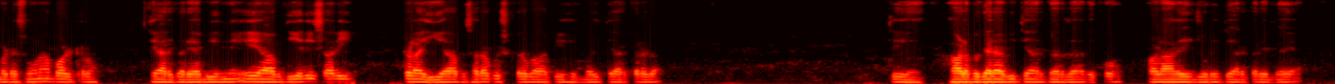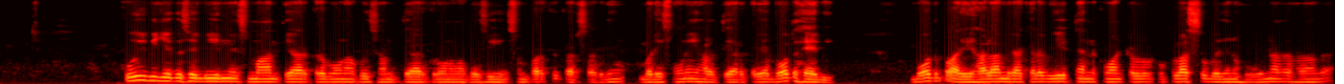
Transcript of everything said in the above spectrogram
ਬੜਾ ਸੋਹਣਾ ਪਲਟਰ ਤਿਆਰ ਕਰਿਆ ਵੀਰ ਨੇ, ਇਹ ਆਪ ਦੀ ਇਹਦੀ ਸਾਰੀ ਕਢਾਈ ਆਪ ਸਾਰਾ ਕੁਝ ਕਰਵਾ ਕੇ ਇਹ ਬਾਈ ਤਿਆਰ ਕਰਦਾ ਤੇ ਹਲ ਵਗੈਰਾ ਵੀ ਤਿਆਰ ਕਰਦਾ, ਦੇਖੋ ਹਲਾਂ ਦੇ ਜੋੜੇ ਤਿਆਰ ਕਰੇ ਪਏ ਆ। ਕੋਈ ਵੀ ਜੇ ਕਿਸੇ ਵੀਰ ਨੇ ਸਮਾਨ ਤਿਆਰ ਕਰਵਾਉਣਾ, ਕੋਈ ਸੰਦ ਤਿਆਰ ਕਰਾਉਣਾ ਤੁਸੀਂ ਸੰਪਰਕ ਕਰ ਸਕਦੇ ਹੋ। ਬੜੇ ਸੋਹਣੇ ਹਲ ਤਿਆਰ ਕਰਿਆ, ਬਹੁਤ ਹੈਵੀ ਬਹੁਤ ਭਾਰੇ ਹਲ ਆ। ਮੇਰਾ ਖਿਆਲ ਵੀ ਇਹ 3 ਕੁਆਂਟਲ ਤੋਂ ਪਲੱਸ ਵਜਨ ਹੋਊ ਇਹਨਾਂ ਦਾ ਹਲਾਂ ਦਾ।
